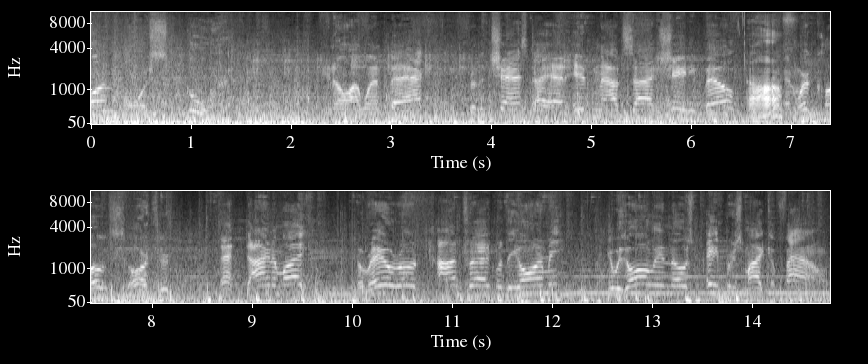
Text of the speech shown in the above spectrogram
one more score. You know, I went back for the chest I had hidden outside Shady Belle, Uh-huh. and we're close, Arthur. That dynamite, the railroad contract with the army, it was all in those papers Micah found.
